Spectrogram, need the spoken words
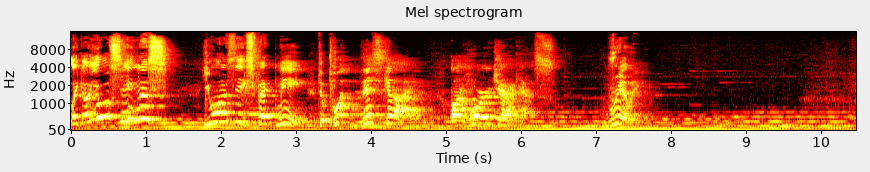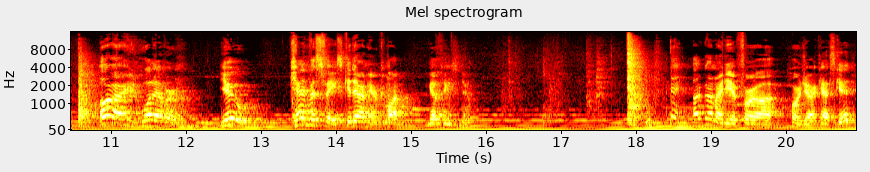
Like, are you all seeing this? You honestly expect me to put this guy on Horror Jackass? Really? Alright, whatever. You, canvas face, get down here. Come on. We got things to do. Hey, I've got an idea for a Horror Jackass skit.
